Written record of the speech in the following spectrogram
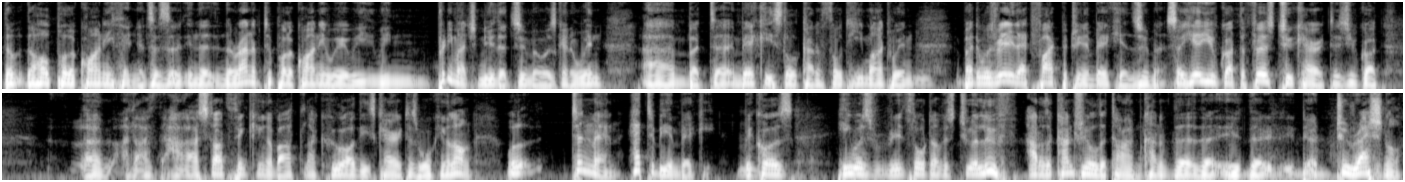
the the whole Polokwane thing. It's as- in the in the run up to Polokwane where we we pretty much knew that Zuma was going to win, um, but uh, Mbeki still kind of thought he might win. Mm. But it was really that fight between Mbeki and Zuma. So here you've got the first two characters. You've got. Um, I, I start thinking about like who are these characters walking along? Well, Tin Man had to be Mbeki Mm. because he was re- thought of as too aloof, out of the country all the time, kind of the the, the, the too rational,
